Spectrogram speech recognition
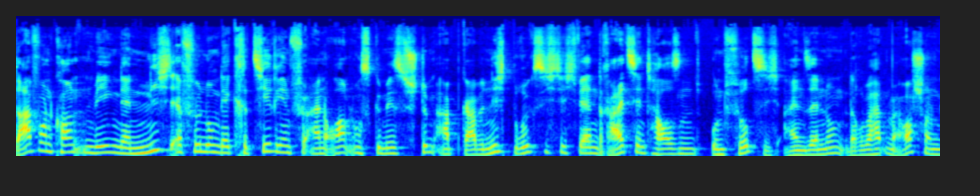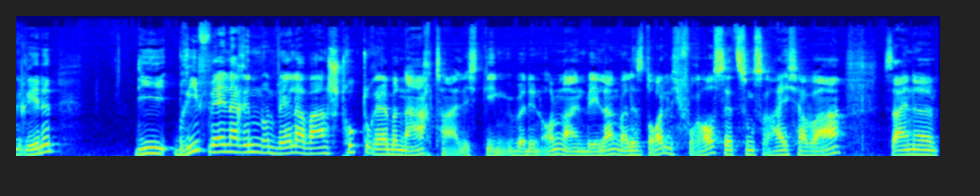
Davon konnten wegen der Nichterfüllung der Kriterien für eine ordnungsgemäße Stimmabgabe nicht berücksichtigt werden 13.040 Einsendungen. Darüber hatten wir auch schon geredet. Die Briefwählerinnen und Wähler waren strukturell benachteiligt gegenüber den Online-Wählern, weil es deutlich voraussetzungsreicher war, seine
